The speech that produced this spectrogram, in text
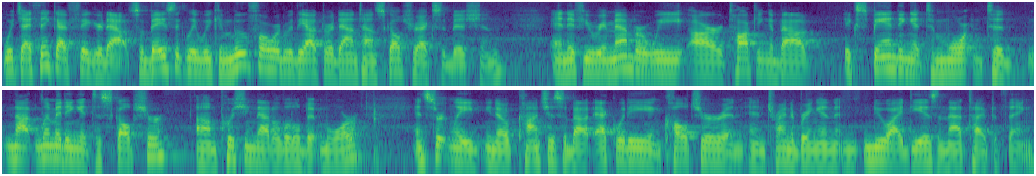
which I think I figured out. So basically, we can move forward with the outdoor downtown sculpture exhibition. And if you remember, we are talking about expanding it to more, to not limiting it to sculpture, um, pushing that a little bit more. And certainly, you know, conscious about equity and culture and, and trying to bring in new ideas and that type of thing.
